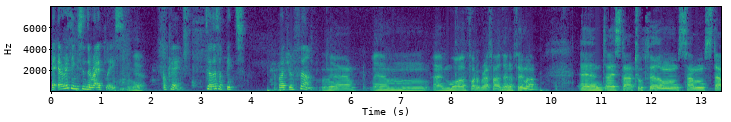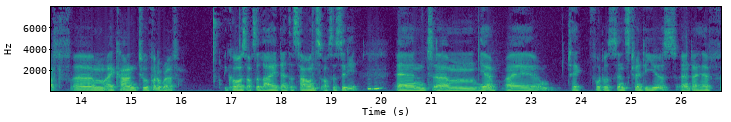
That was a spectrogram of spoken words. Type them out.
Everything is in the right place. Yeah. Okay, tell us a bit about your film. Yeah. Um, I'm more a photographer than a filmer. And I start to film some stuff um, I can't to photograph because of the light and the sounds of the city. Mhm. And um, yeah, I um, take photos since 20 years and I have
